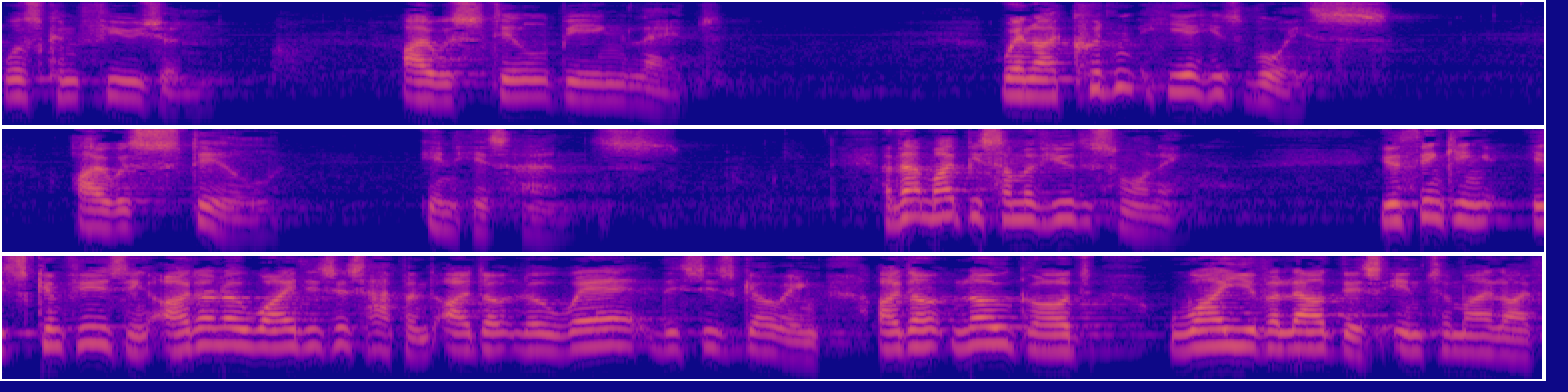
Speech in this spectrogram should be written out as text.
was confusion, I was still being led. When I couldn't hear his voice, I was still in his hands. And that might be some of you this morning. You're thinking, it's confusing. I don't know why this has happened. I don't know where this is going. I don't know, God, why you've allowed this into my life.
